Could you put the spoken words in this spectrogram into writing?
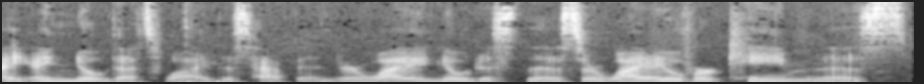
I, I know that's why this happened, or why I noticed this, or why I overcame this?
